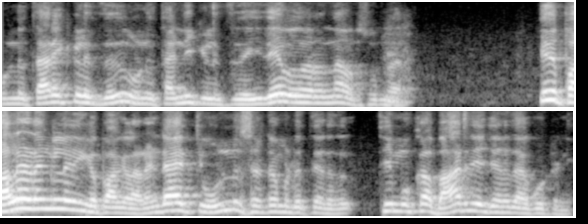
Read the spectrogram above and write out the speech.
ஒன்று தரை இழுத்தது ஒன்று தண்ணி இழுத்தது இதே உதாரணம் தான் அவர் சொன்னார். இது பல இடங்களில் நீங்கள் பார்க்கலாம். ரெண்டாயிரத்தி ஒன்று சட்டமன்ற தேர்தல் திமுக பாரதிய ஜனதா கூட்டணி.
